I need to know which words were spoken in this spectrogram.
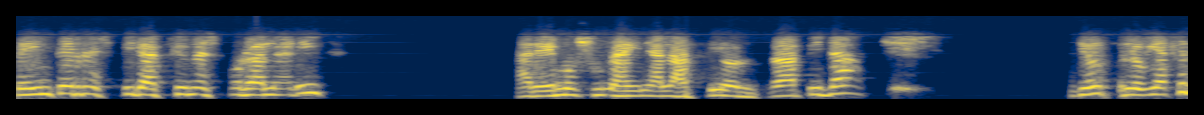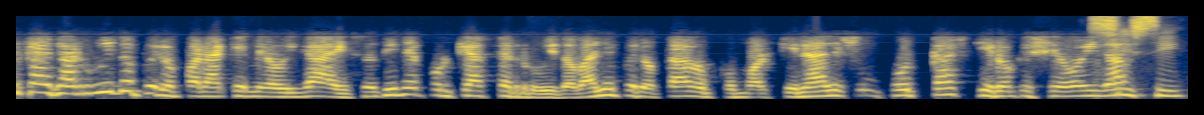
20 respiraciones por la nariz, haremos una inhalación rápida. Yo lo voy a hacer que haga ruido, pero para que me oigáis, no tiene por qué hacer ruido, ¿vale? Pero claro, como al final es un podcast, quiero que se oiga. Sí, sí.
